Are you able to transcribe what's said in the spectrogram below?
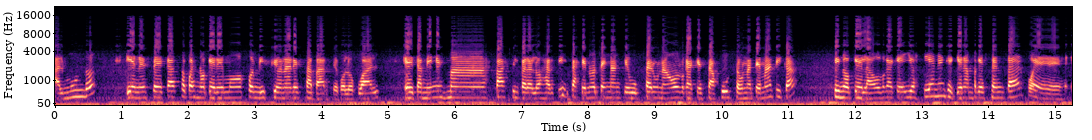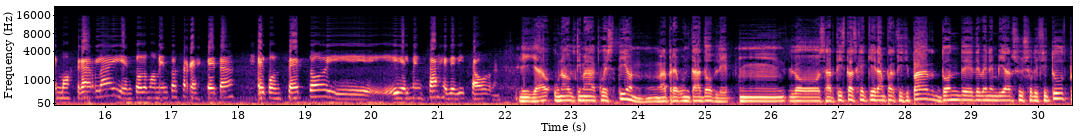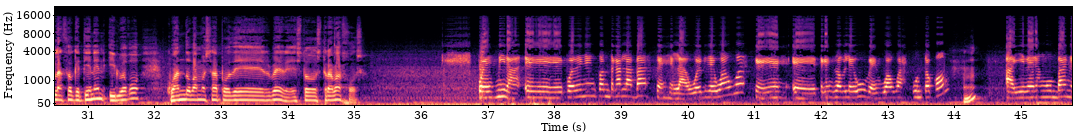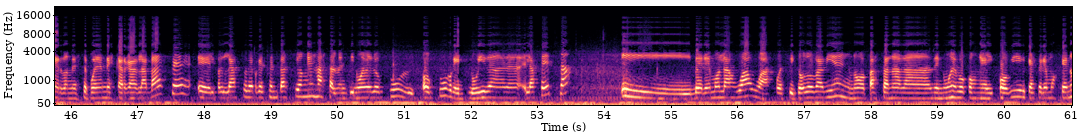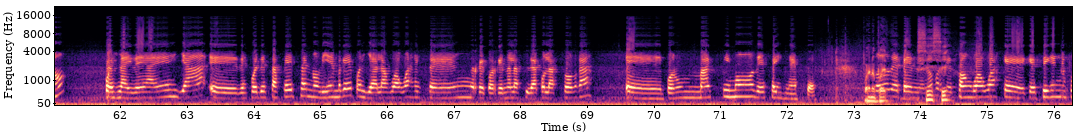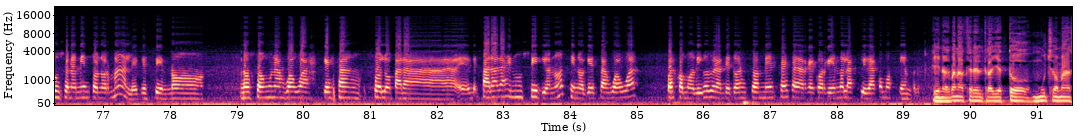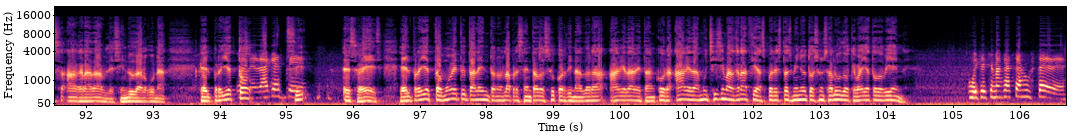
al mundo y en este caso pues no queremos condicionar esa parte, con lo cual eh, también es más fácil para los artistas que no tengan que buscar una obra que se ajuste a una temática, sino que la obra que ellos tienen, que quieran presentar, pues mostrarla y en todo momento se respeta el concepto y, el mensaje de dicha obra. Y ya una última cuestión, una pregunta doble. Mm, los artistas que quieran participar, ¿dónde deben enviar su solicitud, plazo que tienen y luego cuándo vamos a poder ver estos trabajos? Pues mira, eh, pueden encontrar las bases en la web de Guaguas, que es eh, www.guaguas.com. Allí verán un banner donde se pueden descargar las bases. El plazo de presentación es hasta el 29 de octubre, incluida la fecha. Y veremos las guaguas, pues si todo va bien, no pasa nada de nuevo con el COVID, que esperemos que no, pues la idea es ya, eh, después de esa fecha, en noviembre, pues ya las guaguas estén recorriendo la ciudad con las obras eh, por un máximo de seis meses. Bueno, Todo pues, depende, ¿no? Porque son guaguas que, que siguen el funcionamiento normal, es decir, no no son unas guaguas que están solo para eh, paradas en un sitio, ¿no? Sino que esas guaguas, pues como digo, durante todos estos meses estarán recorriendo la ciudad como siempre. Y nos van a hacer el trayecto mucho más agradable, sin duda alguna. El proyecto... La verdad que sí. Eso es. El proyecto Mueve tu talento nos lo ha presentado su coordinadora Águeda Betancora. Águeda, muchísimas gracias por estos minutos. Un saludo, que vaya todo bien. Muchísimas gracias a ustedes.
